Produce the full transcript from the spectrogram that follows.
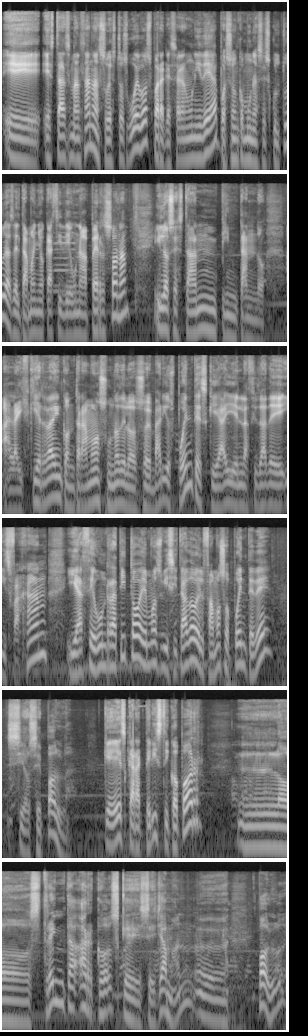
Eh, estas manzanas o estos huevos, para que se hagan una idea, pues son como unas esculturas del tamaño casi de una persona y los están pintando. A la izquierda encontramos uno de los eh, varios puentes que hay en la ciudad de Isfahan y hace un ratito hemos visitado el famoso puente de Siosepol, que es característico por los 30 arcos que se llaman eh, Paul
